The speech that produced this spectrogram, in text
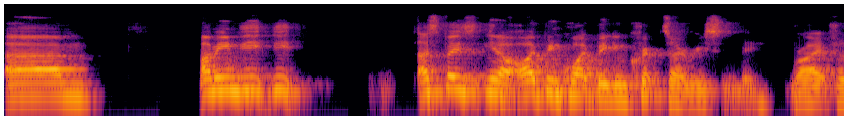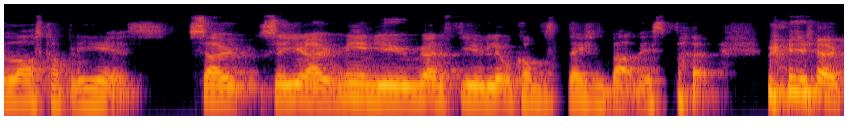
Um, I mean, the, the, I suppose you know I've been quite big in crypto recently, right, for the last couple of years. So, so you know, me and you, we had a few little conversations about this, but you know,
